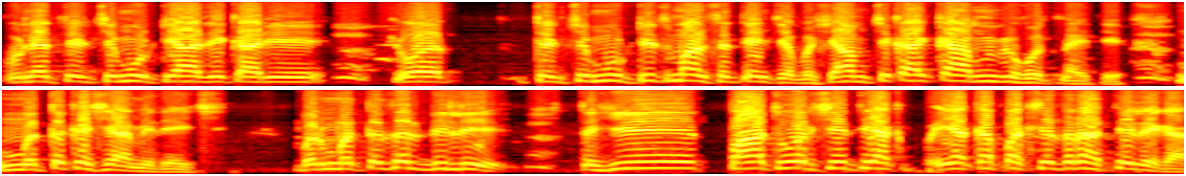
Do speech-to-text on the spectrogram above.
पुण्यात त्यांचे मोठे अधिकारी किंवा त्यांची मोठीच माणसं त्यांच्यापाशी. आमचे काय काम होत नाही ते. मत कशी आम्ही द्यायची? बरं मत जर दिली तर ही पाच वर्ष ती एका- एका पक्षात राहतील का?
